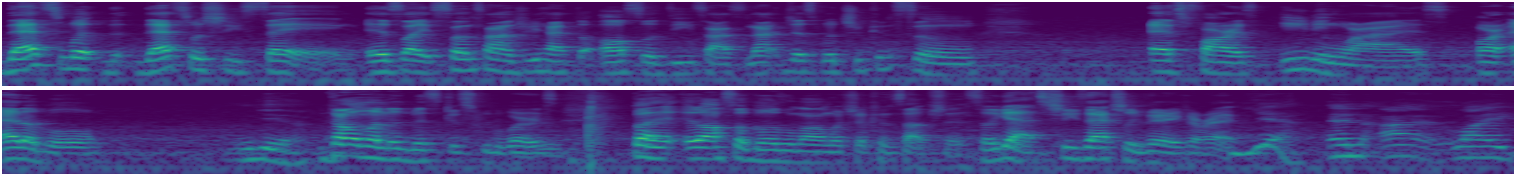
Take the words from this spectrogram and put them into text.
That's what that's what she's saying. It's like sometimes you have to also detox not just what you consume as far as eating wise or edible. Yeah. Don't want to misconstrue the words, but it also goes along with your consumption. So yes, she's actually very correct. Yeah. And I like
